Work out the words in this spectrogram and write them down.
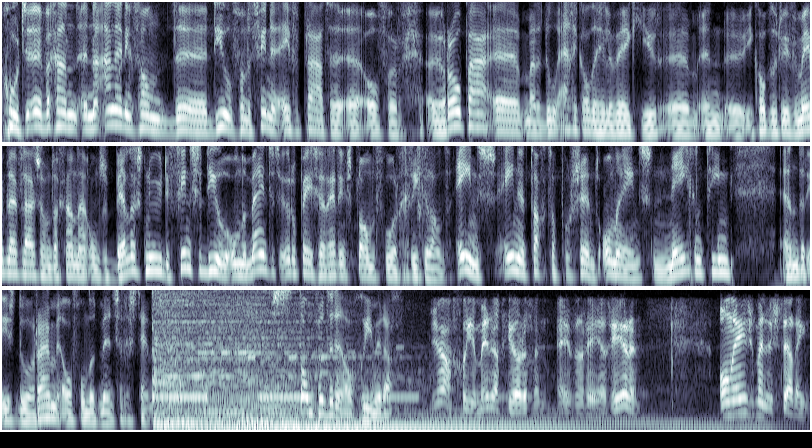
Goed, eh, we gaan eh, naar aanleiding van de deal van de Finnen even praten eh, over Europa. Maar dat doen we eigenlijk al de hele week hier. Ehm, en ik hoop dat u even mee blijft luisteren, want we gaan naar onze bellers nu. De Finse deal ondermijnt het Europese reddingsplan voor Griekenland. Eens 81 procent, oneens 19. En er is door ruim 1100 mensen gestemd. Stand.nl, goedemiddag. Ja, goedemiddag Jurgen. Even reageren. Oneens met de stelling.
